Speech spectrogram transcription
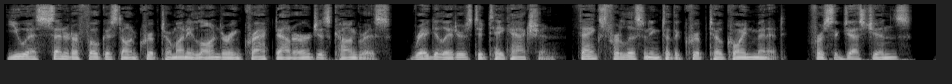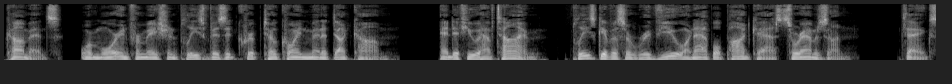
U.S. Senator focused on crypto money laundering crackdown urges Congress, regulators to take action. Thanks for listening to the Crypto Coin Minute. For suggestions, comments, or more information please visit CryptoCoinMinute.com. And if you have time, please give us a review on Apple Podcasts or Amazon. Thanks.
